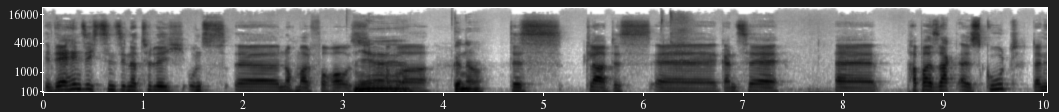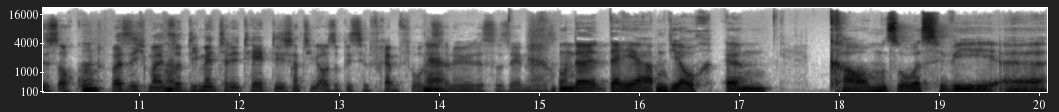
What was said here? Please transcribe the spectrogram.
in der Hinsicht sind sie natürlich uns äh, nochmal voraus. Ja, aber ja, genau. Das, klar, das äh, ganze äh, Papa sagt alles gut, dann ist es auch gut, mhm. weiß ich meine, ja. so die Mentalität, die ist natürlich auch so ein bisschen fremd für uns, ja. wenn wir das so sehen. Also. Und daher haben die auch ähm, kaum sowas wie äh,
